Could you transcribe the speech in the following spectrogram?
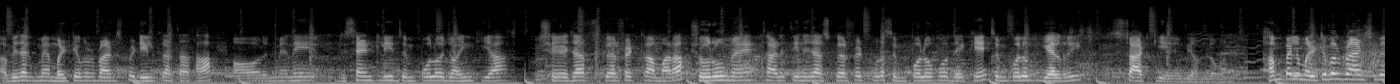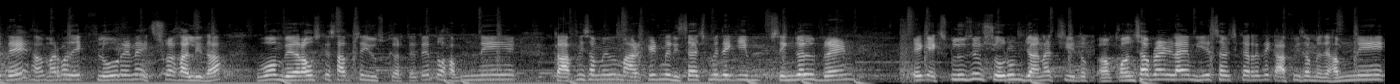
अभी तक मैं मल्टीपल ब्रांड्स पे डील करता था और मैंने रिसेंटली सिम्पोलो ज्वाइन किया। 6000 स्क्वायर फीट का हमारा शोरूम है। साढ़े तीन हज़ार स्क्वायर फीट पूरा सिम्पोलो को देके सिम्पोलो की गैलरी स्टार्ट की है अभी हम लोगों ने। हम पहले मल्टीपल ब्रांड्स में थे। हमारे पास एक फ्लोर है ना एक्स्ट्रा खाली था। वो हम वेयर हाउस के हिसाब से यूज़ करते थे। तो हमने काफ़ी समय में मार्केट में रिसर्च में थे कि सिंगल ब्रांड एक एक्सक्लूसिव शोरूम जाना चाहिए। तो कौन सा ब्रांड लाए, हम ये सर्च कर रहे थे, काफ़ी समय से। हमने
